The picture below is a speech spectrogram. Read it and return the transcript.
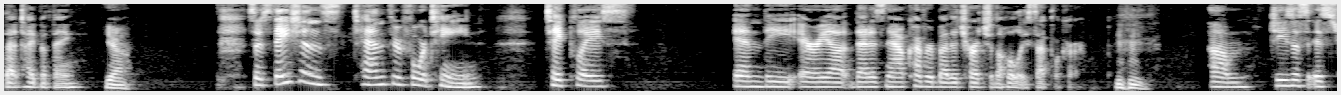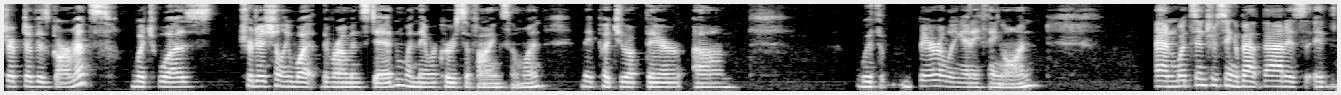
that type of thing. Yeah. So stations ten through fourteen take place in the area that is now covered by the Church of the Holy Sepulchre. Mm-hmm. Um, Jesus is stripped of his garments, which was traditionally what the Romans did when they were crucifying someone. They put you up there um, with barely anything on. And what's interesting about that is it,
